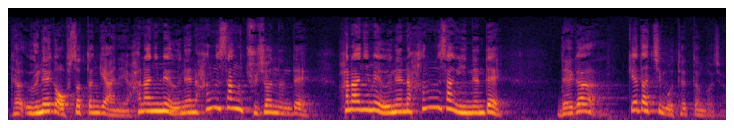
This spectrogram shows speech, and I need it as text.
그러니까 은혜가 없었던 게 아니에요. 하나님의 은혜는 항상 주셨는데 하나님의 은혜는 항상 있는데 내가 깨닫지 못했던 거죠.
